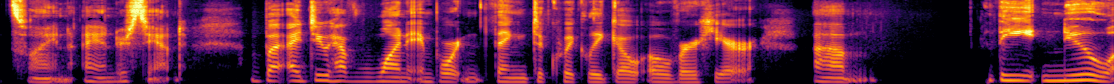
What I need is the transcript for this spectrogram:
It's fine. I understand. But I do have one important thing to quickly go over here. Um, the new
